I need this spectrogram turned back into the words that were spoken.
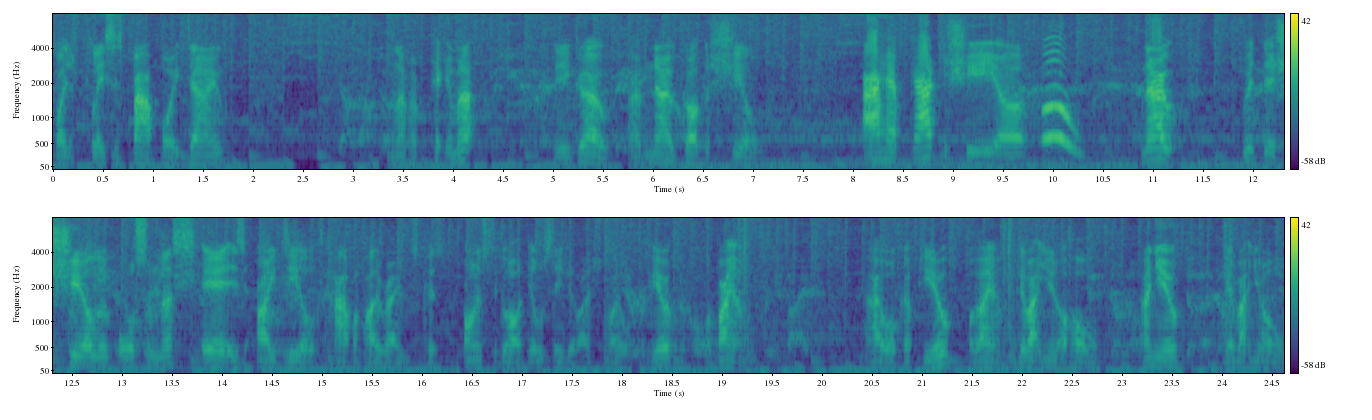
So I just place this bad boy down. And if I pick him up, there you go. I've now got the shield. I have got the shield. Woo! Now, with this shield of awesomeness, it is ideal to have on high rounds because, honest to God, it will save your life. So if I walk up to you, or bam. I walk up to you, or bam. Get back in your little hole. And you, get back in your hole.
